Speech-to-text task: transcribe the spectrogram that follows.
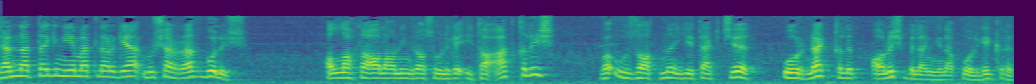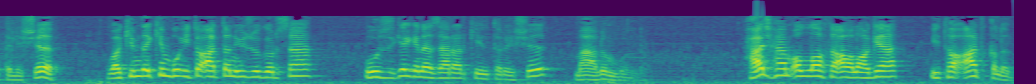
jannatdagi ne'matlarga musharraf bo'lish alloh taoloning rasuliga itoat qilish va u zotni yetakchi o'rnak qilib olish bilangina qo'lga kiritilishi va kimda kim bu itoatdan yuz o'girsa o'zigagina zarar keltirishi ma'lum bo'ldi. Haj ham alloh taologa itoat qilib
